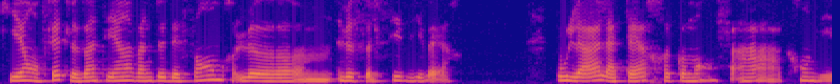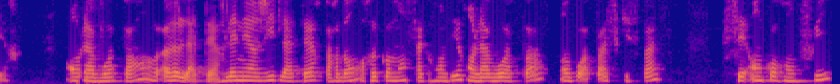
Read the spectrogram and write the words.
qui est en fait le 21-22 décembre, le, le solstice d'hiver où là, la Terre recommence à grandir. On la voit pas, euh, la Terre, l'énergie de la Terre, pardon, recommence à grandir. On la voit pas, on voit pas ce qui se passe. C'est encore enfoui,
